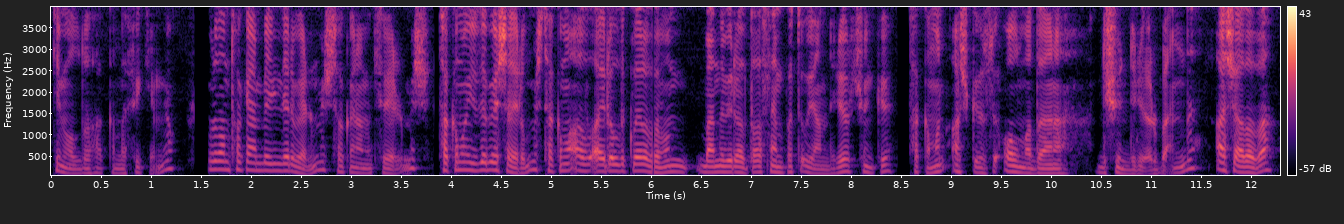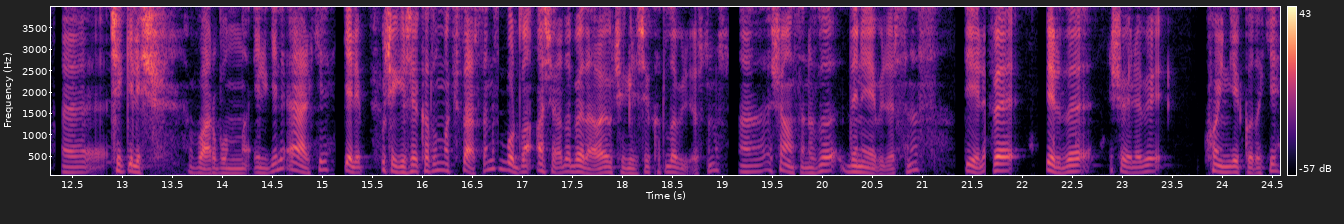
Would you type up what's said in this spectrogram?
Kim olduğu hakkında fikrim yok. Buradan token bilgileri verilmiş, tokenomics verilmiş. Takıma %5 ayrılmış. Takıma az ayrıldıkları zaman bende biraz daha sempati uyandırıyor. Çünkü takımın aç gözü olmadığını düşündürüyor bende. Aşağıda da e, çekiliş var bununla ilgili. Eğer ki gelip bu çekilişe katılmak isterseniz buradan aşağıda bedava bu çekilişe katılabiliyorsunuz. E, şansınızı deneyebilirsiniz diyelim. Ve bir de şöyle bir CoinGecko'daki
